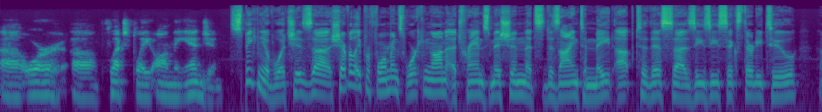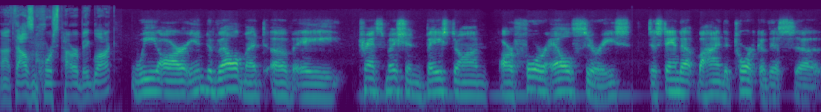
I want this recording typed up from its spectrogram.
uh, or uh, flex plate on the engine. Speaking of which, is uh, Chevrolet Performance working on a transmission that's designed to mate up to this uh, ZZ632 1000 uh, horsepower big block? We are in development of a transmission based on our 4L series to stand up behind the torque of this uh,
